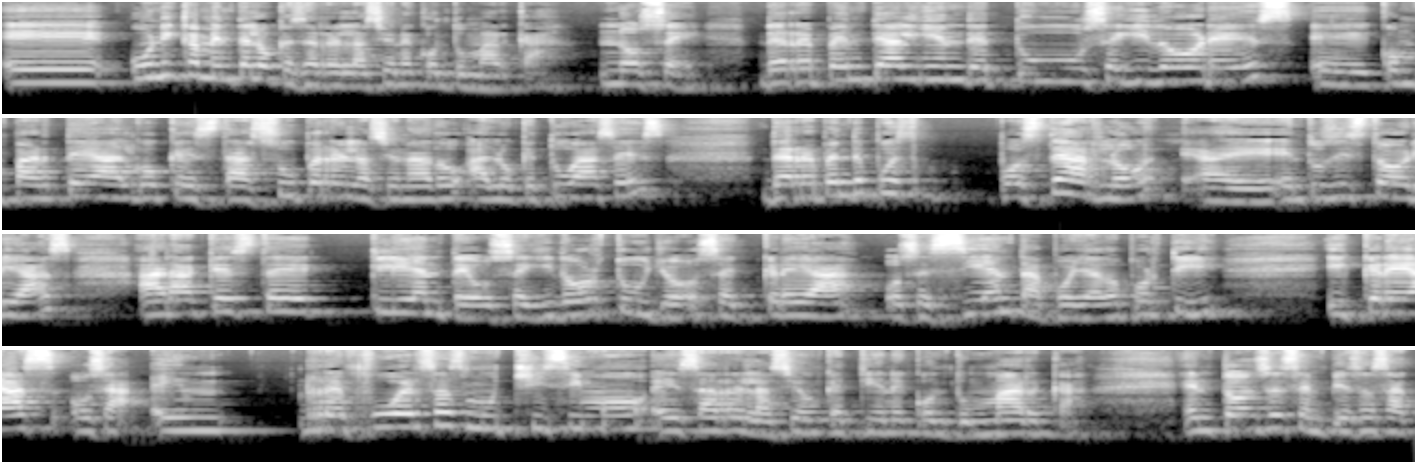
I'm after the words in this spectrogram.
eh, únicamente lo que se relacione con tu marca. No sé, de repente alguien de tus seguidores eh, comparte algo que está súper relacionado a lo que tú haces. De repente, pues postearlo eh, en tus historias hará que este cliente o seguidor tuyo se crea o se sienta apoyado por ti y creas, o sea, refuerzas muchísimo esa relación que tiene con tu marca. Entonces empiezas a,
